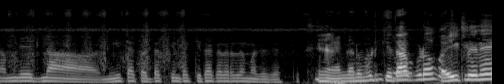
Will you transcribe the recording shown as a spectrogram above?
ನಮ್ಗೆ ಇದನ್ನ ನೀಟಾಗಿ ಕಟ್ಟೋದ್ಕಿಂತ ಕಿತಾಕದ್ರಲ್ಲೇ ಮಜಾ ಜಾಸ್ತಿ. ಹಂಗ ಅನ್ಬಿಟ್ಟು ಕಿತ್ತಾಕ್ಬಿಡು ಐಕ್ಲೂನೇ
